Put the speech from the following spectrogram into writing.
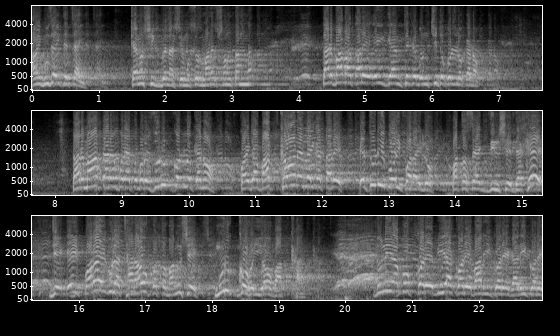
আমি বুঝাইতে চাই, কেন শিখবে না সে মুসলমানের সন্তান না? তার বাবা তারে এই জ্ঞান থেকে বঞ্চিত করল কেন? তার মা তার উপর এত বড় জুলুম করল কেন? কয়টা ভাত খাওয়ানোর লাইগা তারে এতটি বই পড়াইলো। অথচ একদিন সে দেখে যে এই পড়াইগুলা ছাড়াও কত মানুষে মূর্খ হইয়াও ভাত খায়। দুনিয়া বুক করে, বিয়া করে, বাড়ি করে, গাড়ি করে,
